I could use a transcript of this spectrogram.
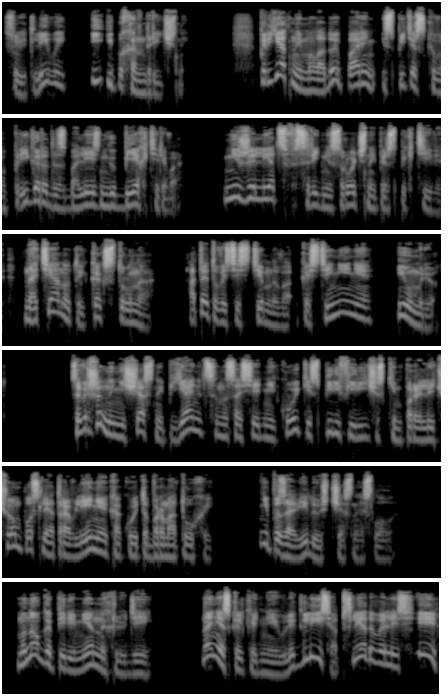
суетливый и ипохондричный. Приятный молодой парень из питерского пригорода с болезнью Бехтерева. Не жилец в среднесрочной перспективе, натянутый, как струна. От этого системного окостенения и умрет. Совершенно несчастный пьяница на соседней койке с периферическим параличом после отравления какой-то бормотухой. Не позавидуешь, честное слово. Много переменных людей. На несколько дней улеглись, обследовались и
